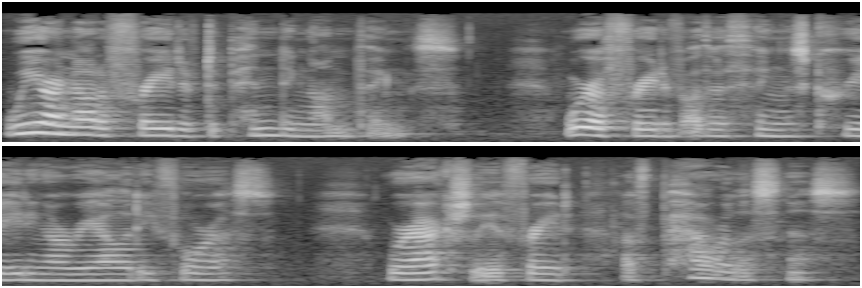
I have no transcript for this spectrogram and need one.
We are not afraid of depending on things. We're afraid of other things creating our reality for us. We're actually afraid of powerlessness.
